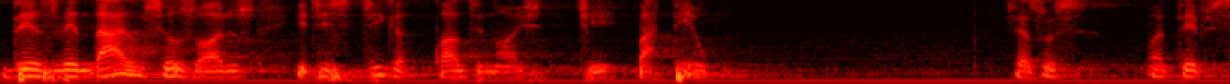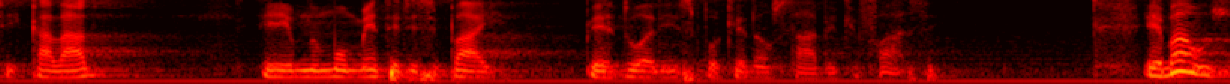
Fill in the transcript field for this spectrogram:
desvendaram seus olhos e disse: Diga qual de nós te bateu. Jesus manteve-se calado e no momento ele disse: Pai, perdoa-lhes porque não sabem o que fazem. Irmãos,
